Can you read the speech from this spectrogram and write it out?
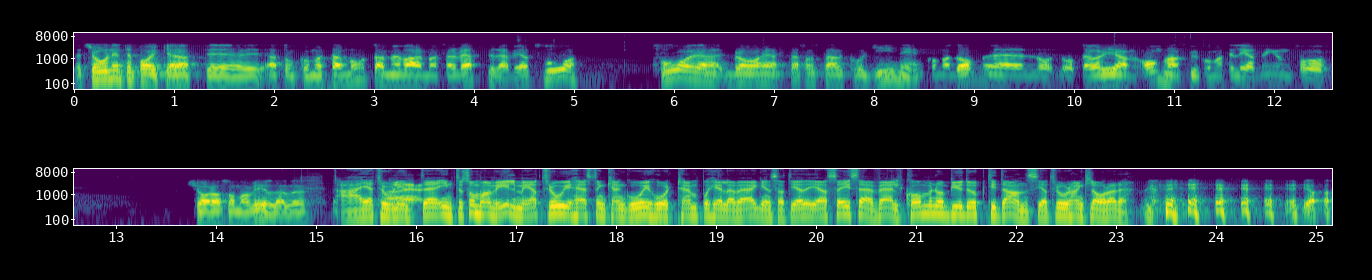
Jag tror ni inte pojkar att, eh, att de kommer att ta emot dem med varma servetter där? Vi har två, två bra hästar från stall Colgini. Kommer de eh, lå- låta Örjan, om han skulle komma till ledningen, få köra som han vill eller? Nej, jag tror väl inte, inte som han vill, men jag tror ju hästen kan gå i hårt tempo hela vägen. Så att jag, jag säger så här, välkommen och bjuda upp till dans. Jag tror han klarar det. ja.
